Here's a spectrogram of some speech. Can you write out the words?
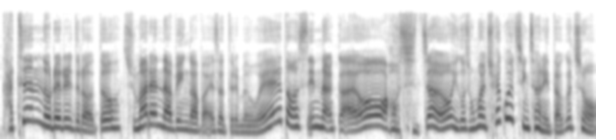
같은 노래를 들어도 주말엔 나비인가봐에서 들으면 왜더 씬날까요? 아 진짜요? 이거 정말 최고의 칭찬이다 그쵸?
